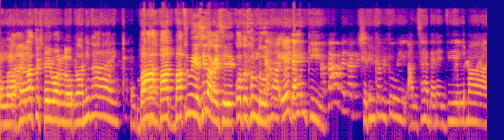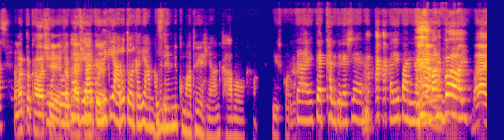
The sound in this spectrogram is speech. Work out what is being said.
আল্লাহ, আপনারা তো সেই বড় লোক। রনি ভাই বাহ বাথরুমে এসি লাগাইছে কত সুন্দর। হ্যাঁ, এই দেখেন কি। দেন এই জিএল মাছ আমার তো খাওয়া শেষ ভাজি আর কইলে কে? আরও তরকারি আমি কুমাতে আসলাম খাব। তাই পেট খালি করে আসলেন। তাহলে পানি না হ্যাঁ মানিক ভাই ভাই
